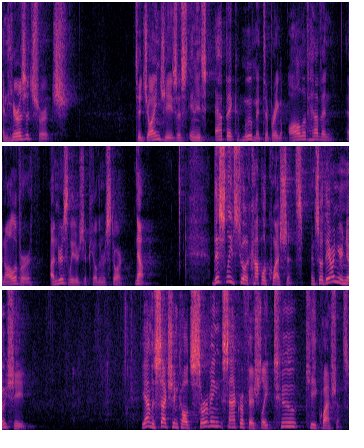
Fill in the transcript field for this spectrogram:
and here as a church to join Jesus in his epic movement to bring all of heaven and all of earth under his leadership healed and restored. Now, this leads to a couple questions. And so, there on your note sheet, you have a section called Serving Sacrificially, two key questions.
